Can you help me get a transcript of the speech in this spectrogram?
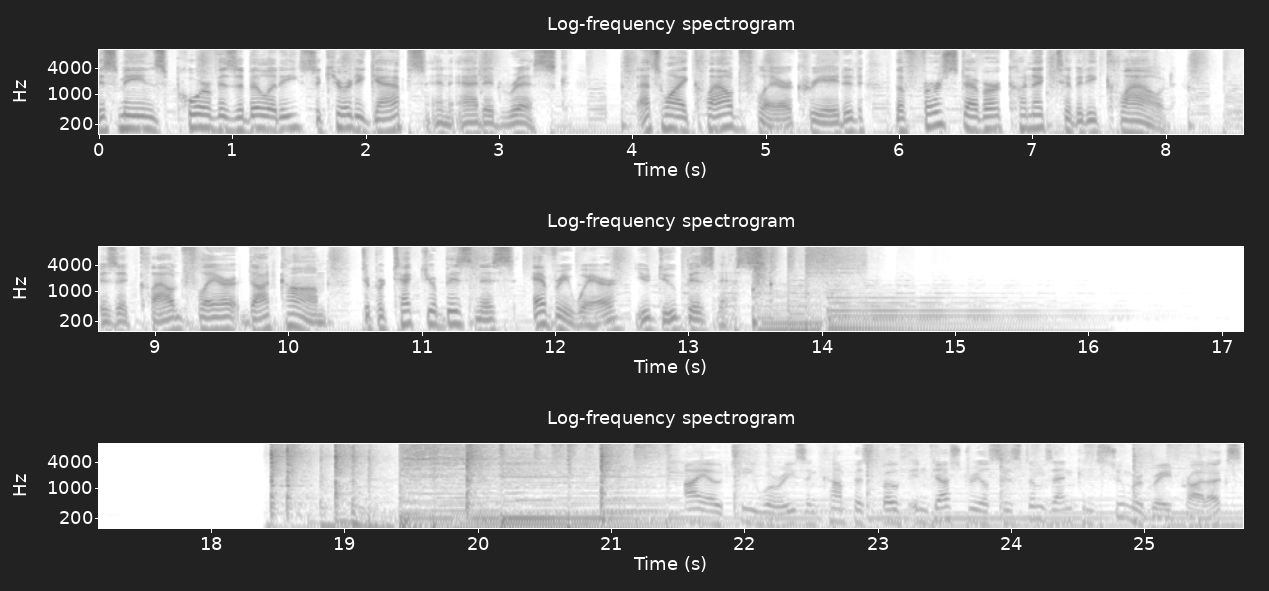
This means poor visibility, security gaps, and added risk. That's why Cloudflare created the first ever connectivity cloud. Visit cloudflare.com to protect your business everywhere you do business. IoT worries encompass both industrial systems and consumer grade products,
